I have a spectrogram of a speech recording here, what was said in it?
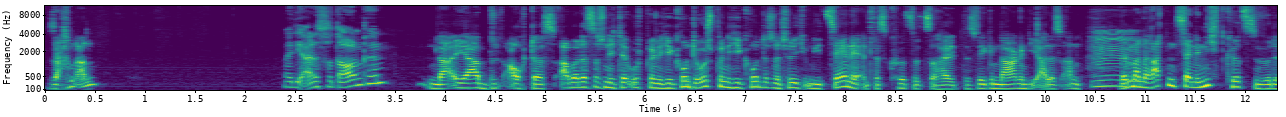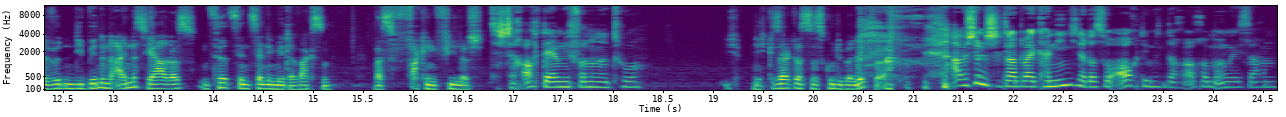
Sachen an? Weil die alles verdauen können. Na ja, b- auch das. Aber das ist nicht der ursprüngliche Grund. Der ursprüngliche Grund ist natürlich, um die Zähne etwas kürzer zu halten. Deswegen nagen die alles an. Wenn man Rattenzähne nicht kürzen würde, würden die binnen eines Jahres um 14 Zentimeter wachsen. Was fucking viel ist. Das ist doch auch dämlich von der Natur. Ich habe nicht gesagt, dass das gut überlegt war. Aber stimmt, ich glaube bei Kaninchen oder so auch, die müssen doch auch immer irgendwelche Sachen.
